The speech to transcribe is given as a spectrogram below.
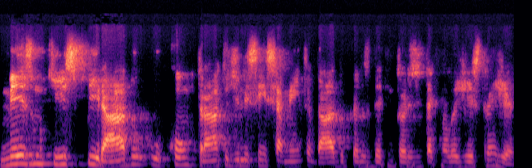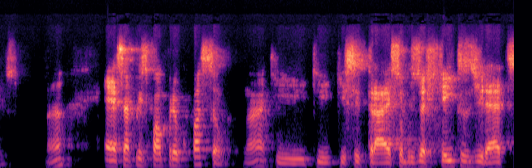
mesmo que expirado o contrato de licenciamento dado pelos detentores de tecnologia estrangeiros. Né? Essa é a principal preocupação né? que, que, que, se traz sobre os efeitos diretos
